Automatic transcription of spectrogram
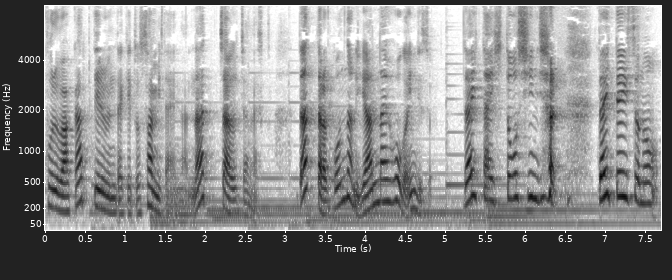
これ分かってるんだけどさみたいななっちゃうじゃないですか。だったらこんなのやんない方がいいんですよ。大体人を信じられ 大体その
